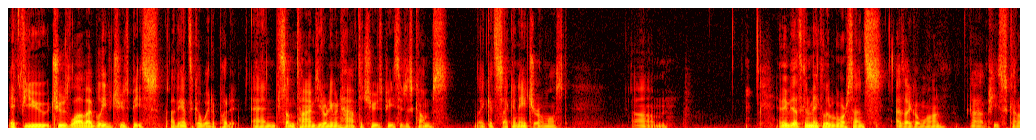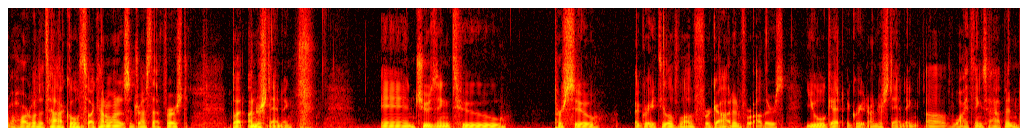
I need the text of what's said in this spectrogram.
if you choose love, I believe you choose peace. I think that's a good way to put it. And sometimes you don't even have to choose peace; it just comes like it's second nature almost. Um, and maybe that's gonna make a little bit more sense as I go on. Uh, peace is kind of a hard one to tackle, so I kind of wanted to just address that first. But understanding in choosing to pursue a great deal of love for God and for others, you will get a greater understanding of why things happen,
